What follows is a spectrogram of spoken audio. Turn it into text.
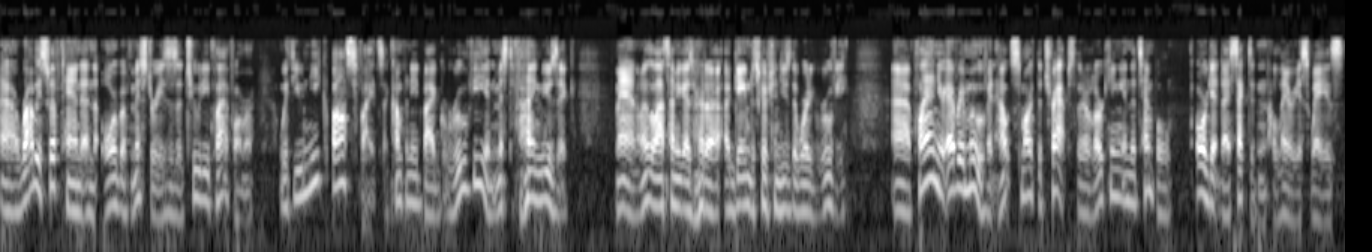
Uh, Robbie Swifthand and the Orb of Mysteries is a 2D platformer with unique boss fights accompanied by groovy and mystifying music Man, when was the last time you guys heard a, a game description use the word groovy? Uh, plan your every move and outsmart the traps that are lurking in the temple, or get dissected in hilarious ways.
